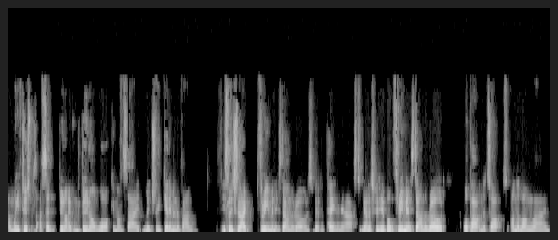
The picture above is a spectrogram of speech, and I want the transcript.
And we've just, I said, do not even, do not walk him on site. Literally, get him in the van. It's literally like three minutes down the road. It's a bit of a pain in the ass, to be honest with you, but three minutes down the road, up out on the tops, on the long line,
